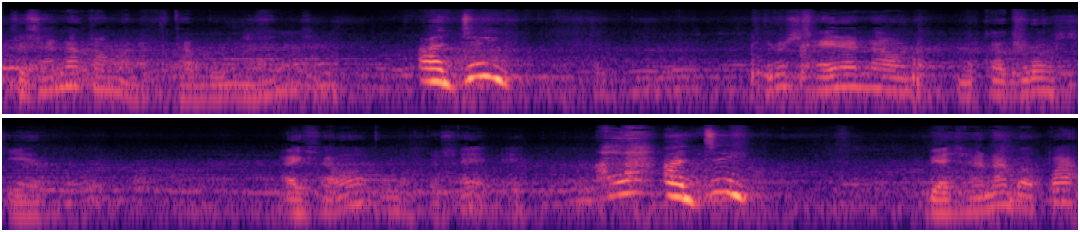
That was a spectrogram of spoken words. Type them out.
Sesana kamana tabungan anjing. Terus akhirnya naon? Buka grosir. Aisyah oh waktu saya. Eh, alah anjing. Biasanya bapak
